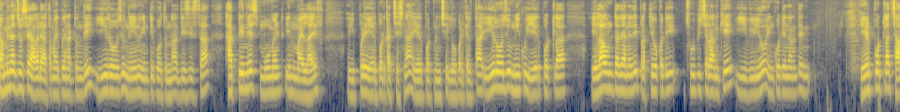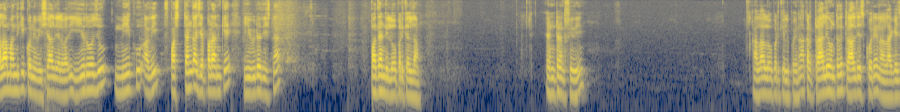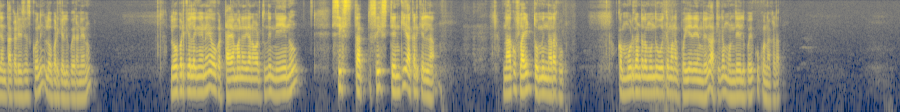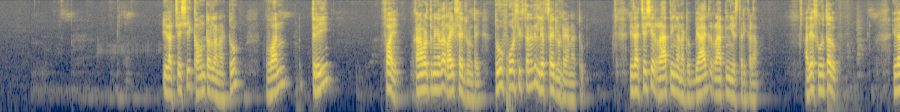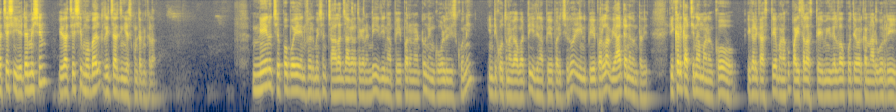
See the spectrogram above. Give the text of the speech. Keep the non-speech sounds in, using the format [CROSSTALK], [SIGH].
తమ్మిన చూస్తే ఆల్రెడీ అర్థమైపోయినట్టుంది. ఈరోజు నేను ఇంటికి పోతున్నా. This is the happiness moment in my life ఇప్పుడే ఎయిర్పోర్ట్కి వచ్చేసిన. ఎయిర్పోర్ట్ నుంచి లోపలికి వెళ్తా. ఈరోజు మీకు ఎయిర్పోర్ట్లో ఎలా ఉంటుంది అనేది ప్రతి ఒక్కటి చూపించడానికే ఈ వీడియో. ఇంకోటి ఏంటంటే ఎయిర్పోర్ట్లో చాలామందికి కొన్ని విషయాలు తెలియదు ఈరోజు మీకు అవి స్పష్టంగా చెప్పడానికే ఈ వీడియో తీసిన. పదండి లోపలికి వెళ్దాం. ఎంట్రన్స్ ఇది. అలా లోపలికి వెళ్ళిపోయినా. అక్కడ ట్రాలీ ఉంటుంది. ట్రాలీ తీసుకొని నా లగేజ్ అంతా అక్కడ వేసేసుకొని లోపలికి వెళ్ళిపోయినా నేను. లోపలికి వెళ్ళగానే ఒక టైం అనేది కనబడుతుంది. నేను సిక్స్ థర్ట్ సిక్స్ టెన్కి అక్కడికి వెళ్ళిన. నాకు ఫ్లైట్ తొమ్మిదిన్నరకు. ఒక మూడు గంటల ముందు పోతే మనకు పోయేది ఏం లేదు. అట్లనే ముందే వెళ్ళిపోయి కూకున్నా అక్కడ. ఇది వచ్చేసి కౌంటర్లు అన్నట్టు. One three five. కనబడుతున్నాయి కదా రైట్ సైడ్లు ఉంటాయి. టూ ఫోర్ సిక్స్ అనేది లెఫ్ట్ సైడ్లు ఉంటాయి అన్నట్టు. ఇది వచ్చేసి ర్యాపింగ్ అన్నట్టు. బ్యాగ్ ర్యాపింగ్ చేస్తారు ఇక్కడ. అదే సుడతారు. ఇది వచ్చేసి ఏటీఎం మిషన్ ఇది వచ్చేసి మొబైల్ రీఛార్జింగ్ చేసుకుంటాం ఇక్కడ. నేను చెప్పబోయే ఇన్ఫర్మేషన్ చాలా జాగ్రత్తగా రండి. ఇది నా పేపర్ అన్నట్టు నేను గోల్డ్ తీసుకొని ఇంటికి పోతున్నా కాబట్టి ఇది నా పేపర్ ఇచ్చారు. ఈ పేపర్లో వ్యాట్ అనేది ఉంటుంది. ఇక్కడికి వచ్చినామనుకో ఇక్కడికి వస్తే మనకు పైసలు వస్తాయి. మీకు తెలియకపోతే ఎవరికన్నా అడుగుర్రి.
